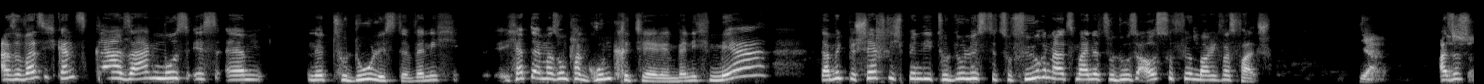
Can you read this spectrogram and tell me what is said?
Also was ich ganz klar sagen muss, ist ähm, eine To-Do-Liste. Wenn ich, ich habe da immer so ein paar Grundkriterien. Wenn ich mehr damit beschäftigt bin, die To-Do-Liste zu führen, als meine To-Dos auszuführen, mache ich was falsch. Ja. Also,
